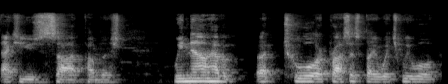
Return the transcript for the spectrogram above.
actually use saw it published, we now have a, a tool or process by which we will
